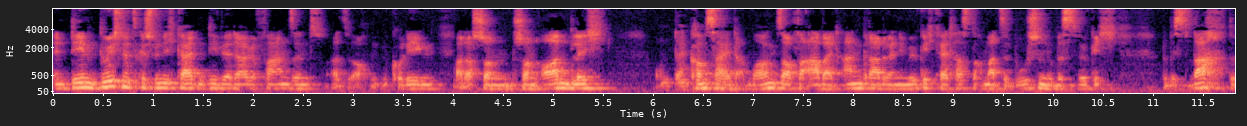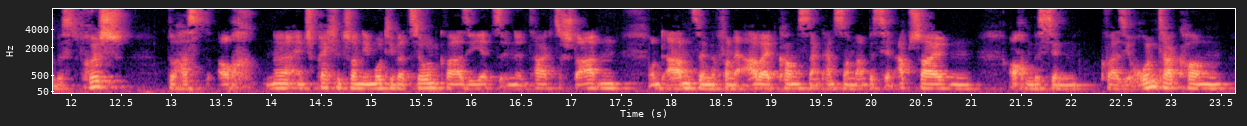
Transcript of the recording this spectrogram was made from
in den Durchschnittsgeschwindigkeiten, die wir da gefahren sind, also auch mit einem Kollegen, war das schon, schon ordentlich. Und dann kommst du halt morgens auf der Arbeit an, gerade wenn du die Möglichkeit hast, noch mal zu duschen. Du bist wirklich, du bist wach, du bist frisch. Du hast auch ne, entsprechend schon die Motivation, quasi jetzt in den Tag zu starten. Und abends, wenn du von der Arbeit kommst, dann kannst du noch mal ein bisschen abschalten. auch ein bisschen quasi runterkommen,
